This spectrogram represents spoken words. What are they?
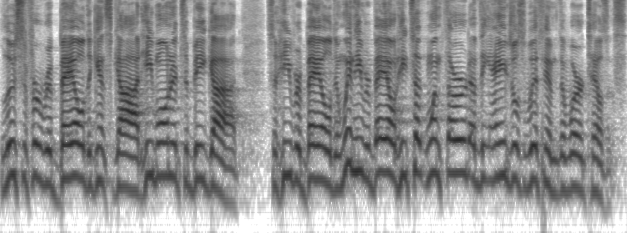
Lucifer rebelled against God. He wanted to be God, so he rebelled. And when he rebelled, he took one third of the angels with him, the word tells us.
